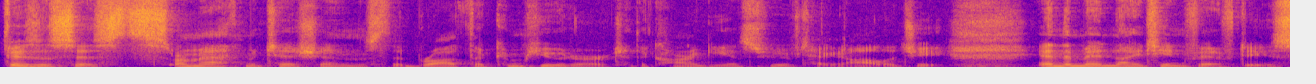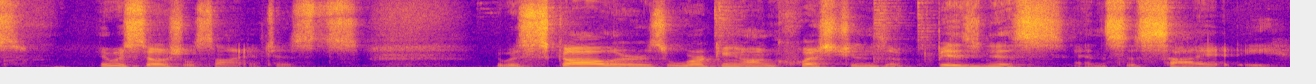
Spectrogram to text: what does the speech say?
physicists or mathematicians that brought the computer to the Carnegie Institute of Technology in the mid 1950s. It was social scientists. It was scholars working on questions of business and society.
